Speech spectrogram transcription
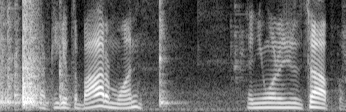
After you get the bottom one, then you want to do the top one.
